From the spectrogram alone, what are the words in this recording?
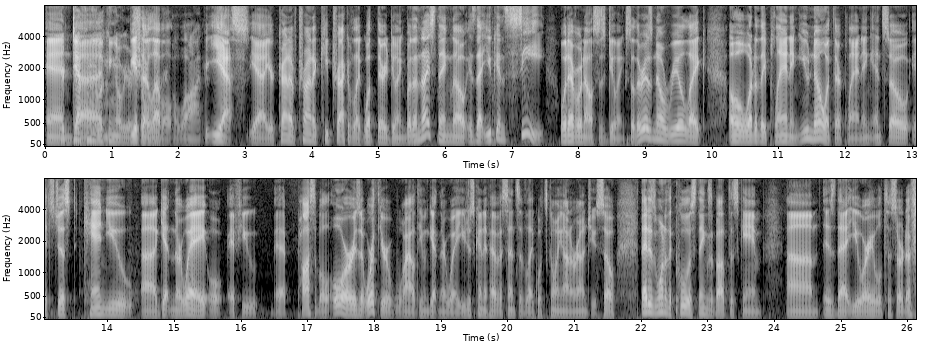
And You're definitely uh, looking over your be at shoulder their level a lot. Yes, yeah, you're kind of trying to keep track of like what they're doing. But the nice thing though is that you can see what everyone else is doing. So there is no real like, oh, what are they planning? You know what they're planning, and so it's just can you uh, get in their way, or if you possible, or is it worth your while to even get in their way? You just kind of have a sense of like what's going on around you. So that is one of the coolest things about this game um, is that you are able to sort of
